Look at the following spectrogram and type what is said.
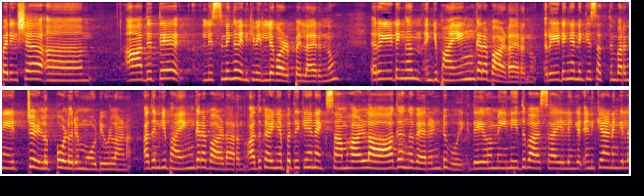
പരീക്ഷ ആദ്യത്തെ ലിസണിങ്ങും എനിക്ക് വലിയ കുഴപ്പമില്ലായിരുന്നു. റീഡിങ്ങും എനിക്ക് ഭയങ്കര പാടായിരുന്നു. റീഡിങ് എനിക്ക് സത്യം പറഞ്ഞാൽ ഏറ്റവും എളുപ്പമുള്ളൊരു മോഡ്യൂളാണ് അതെനിക്ക് ഭയങ്കര പാടായിരുന്നു. അത് കഴിഞ്ഞപ്പോഴത്തേക്ക് ഞാൻ എക്സാം ഹാളിൽ ആകെ അങ്ങ് വരണ്ടു പോയി. ദൈവമേ ഇനി ഇത് പാസ്സായില്ലെങ്കിൽ എനിക്കാണെങ്കിൽ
